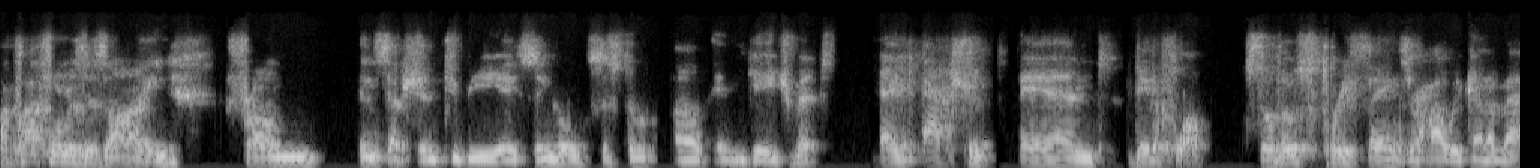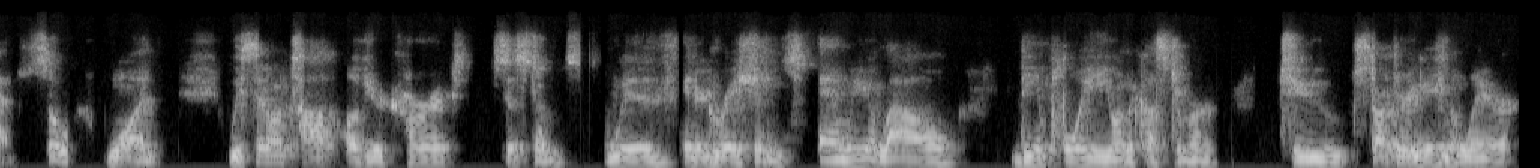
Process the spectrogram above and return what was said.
Our platform is designed from inception to be a single system of engagement and action and data flow. So those three things are how we kind of match. So one, we sit on top of your current systems with integrations and we allow the employee or the customer to start their engagement layer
